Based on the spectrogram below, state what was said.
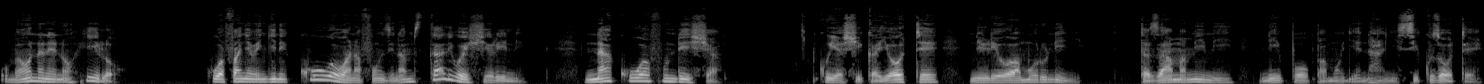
Umeona neno hilo, kuwafanya wengine kuwa wanafunzi, na mstari wa ishirini, na kuwafundisha kuyashika yote niliyoamuru ninyi. Tazama, mimi nipo pamoja nanyi siku zote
